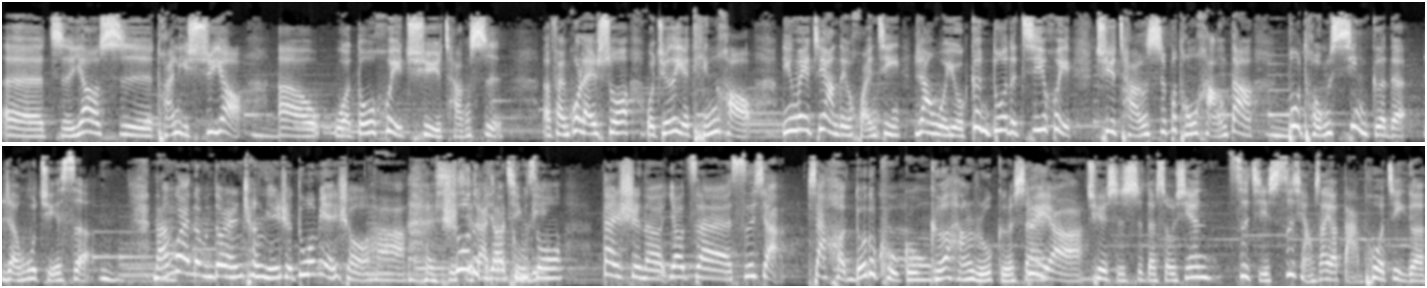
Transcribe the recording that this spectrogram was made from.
呃，只要是团里需要，呃，我都会去尝试。呃，反过来说，我觉得也挺好，因为这样的一个环境，让我有更多的机会去尝试不同行当、不同性格的人物角色。嗯，难怪那么多人称您是多面手哈，说的比较轻松，但是呢，要在私下。下很多的苦功，隔行如隔山。对呀，确实是的。首先自己思想上要打破这个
